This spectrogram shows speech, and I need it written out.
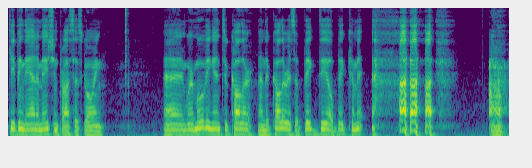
keeping the animation process going. And we're moving into color, and the color is a big deal, big commit. Ah.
